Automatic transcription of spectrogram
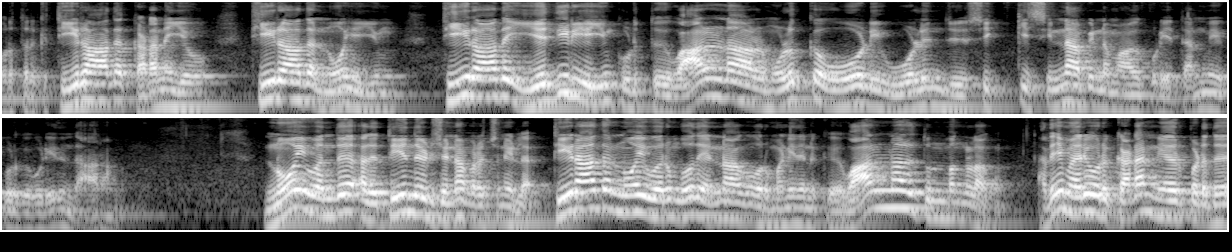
ஒருத்தருக்கு தீராத கடனையோ தீராத நோயையும் தீராத எதிரியையும் கொடுத்து வாழ்நாள் முழுக்க ஓடி ஒளிஞ்சு சிக்கி சின்ன பின்னமாகக்கூடிய தன்மையை கொடுக்கக்கூடியது இந்த ஆறாம். நோய் வந்து அது தீர்ந்துடுச்சுன்னா பிரச்சனை இல்லை. தீராத நோய் வரும்போது என்னாகும்? ஒரு மனிதனுக்கு வாழ்நாள் துன்பங்களாகும். அதே மாதிரி ஒரு கடன் ஏற்படுது.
